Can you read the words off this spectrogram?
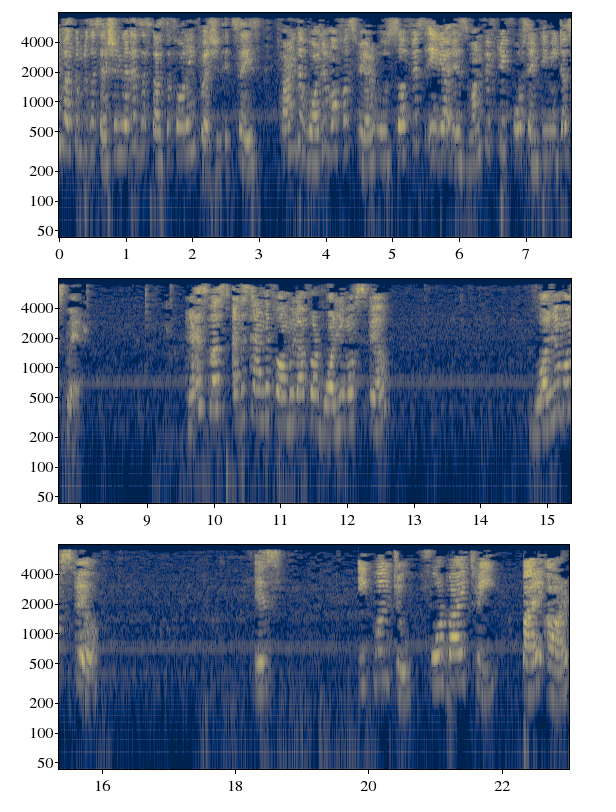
and welcome to the session. Let us discuss the following question. It says, find the volume of a sphere whose surface area is 154 centimeter square. Let us first understand the formula for volume of sphere. Volume of sphere is equal to 4 by 3 pi r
